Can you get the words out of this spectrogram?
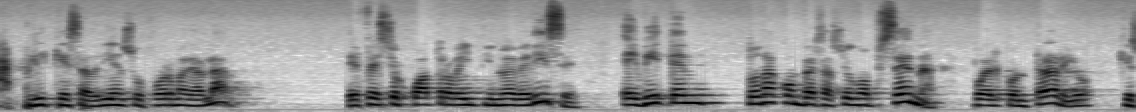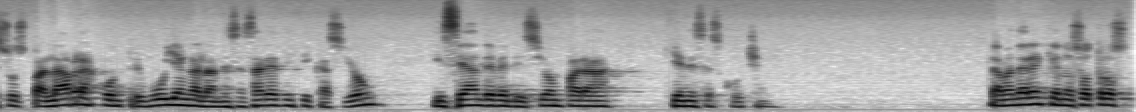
Aplique sabiduría en su forma de hablar. Efesios 4:29 dice, Eviten toda conversación obscena, por el contrario, que sus palabras contribuyan a la necesaria edificación y sean de bendición para quienes escuchen. La manera en que nosotros,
